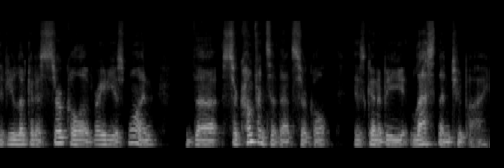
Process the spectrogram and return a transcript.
if you look at a circle of radius one, the circumference of that circle is going to be less than 2 pi.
